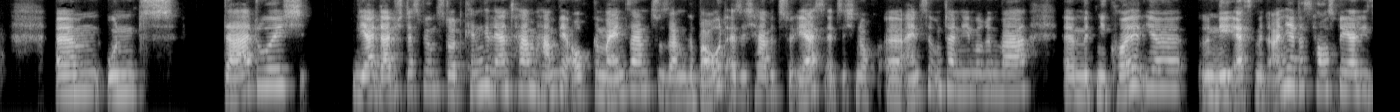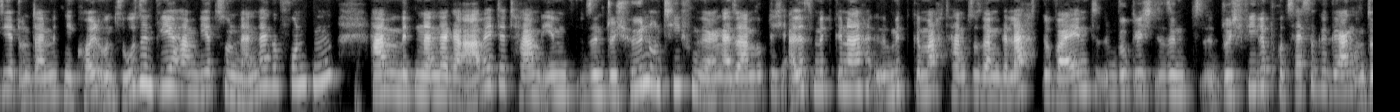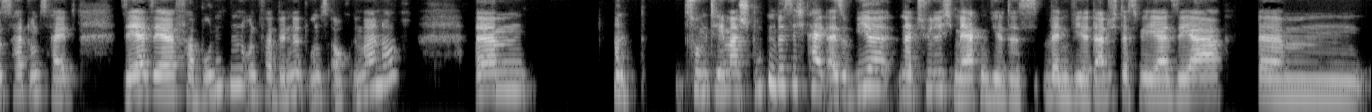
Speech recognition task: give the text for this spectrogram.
Ähm, und dadurch ja, dadurch, dass wir uns dort kennengelernt haben, haben wir auch gemeinsam zusammen gebaut. Also ich habe zuerst, als ich noch äh, Einzelunternehmerin war, äh, mit Nicole ihr, äh, nee, erst mit Anja das Haus realisiert und dann mit Nicole. Und so sind wir, haben wir zueinander gefunden, haben miteinander gearbeitet, haben eben, sind durch Höhen und Tiefen gegangen, also haben wirklich alles mitgemacht, haben zusammen gelacht, geweint, wirklich sind durch viele Prozesse gegangen und das hat uns halt sehr, sehr verbunden und verbindet uns auch immer noch. Ähm, und zum Thema Stutenbissigkeit, also wir natürlich merken wir das, wenn wir dadurch, dass wir ja sehr ähm,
